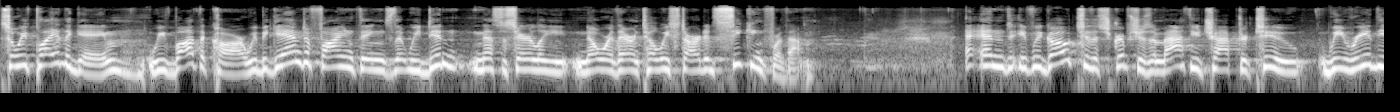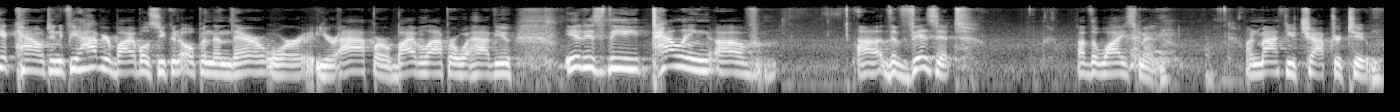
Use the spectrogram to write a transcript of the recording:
So we've played the game, we've bought the car, we began to find things that we didn't necessarily know were there until we started seeking for them. And if we go to the scriptures in Matthew chapter 2, we read the account, and if you have your Bibles, you can open them there, or your app, or Bible app, or what have you. It is the telling of uh, the visit of the wise men on Matthew chapter 2.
